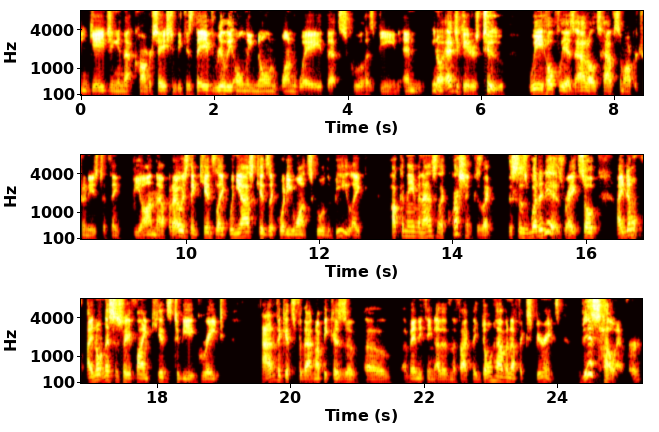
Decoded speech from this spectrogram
engaging in that conversation because they've really only known one way that school has been. And you know educators too. We hopefully as adults have some opportunities to think beyond that. But i always think kids like when you ask kids like what do you want school to be like how can they even answer that question? Because like this is what it is right? So i don't i don't necessarily find kids to be great advocates for that not because of of, of anything other than the fact they don't have enough experience this however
